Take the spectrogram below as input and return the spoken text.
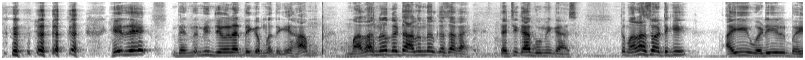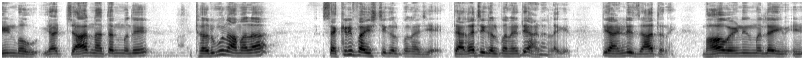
हे जे दैनंदिन जीवनात ते गंमत आहे की हा मला न कळता आनंदात कसा काय? त्याची काय भूमिका आहे असं? तर मला असं वाटतं की आई वडील बहीण भाऊ या चार नात्यांमध्ये ठरवून आम्हाला सॅक्रिफाईसची कल्पना जी आहे त्यागाची कल्पना आहे ती आणायला लागेल. ती आणली जात नाही. भावा बहिणींमधल्या इ-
